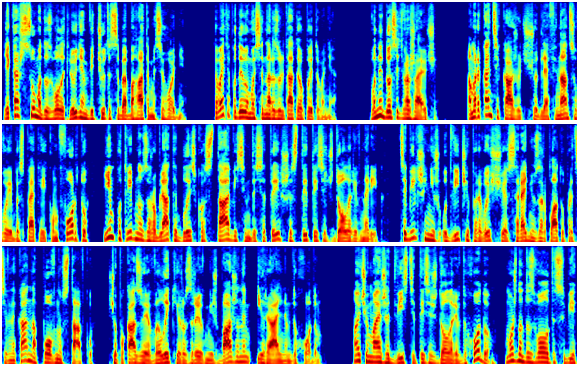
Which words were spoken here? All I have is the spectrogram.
Яка ж сума дозволить людям відчути себе багатими сьогодні? Давайте подивимося на результати опитування. Вони досить вражаючі. Американці кажуть, що для фінансової безпеки і комфорту їм потрібно заробляти близько 186 тисяч доларів на рік. Це більше ніж удвічі перевищує середню зарплату працівника на повну ставку, що показує великий розрив між бажаним і реальним доходом. Маючи майже 200 тисяч доларів доходу, можна дозволити собі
